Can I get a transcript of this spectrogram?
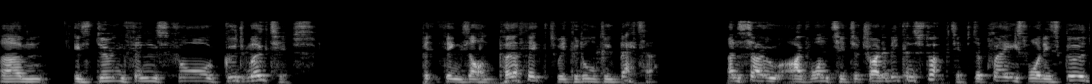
um, is doing things for good motives. But things aren't perfect, we could all do better. And so I've wanted to try to be constructive, to praise what is good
